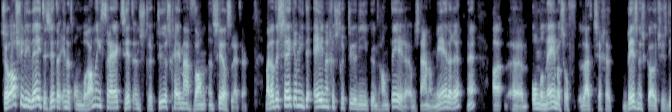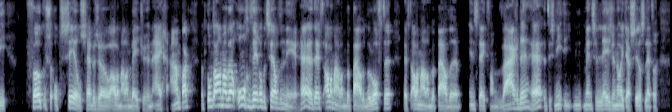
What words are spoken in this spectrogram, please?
zoals jullie weten zit er in het ontbrandingstraject zit een structuurschema van een salesletter. Maar dat is zeker niet de enige structuur die je kunt hanteren. Er bestaan er meerdere. Hè? Uh, uh, ondernemers of laat ik zeggen business coaches die focussen op sales, hebben zo allemaal een beetje hun eigen aanpak. Het komt allemaal wel ongeveer op hetzelfde neer. Hè? Het heeft allemaal een bepaalde belofte. Het heeft allemaal een bepaalde insteek van waarde. Hè? Het is niet, mensen lezen nooit jouw salesletter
